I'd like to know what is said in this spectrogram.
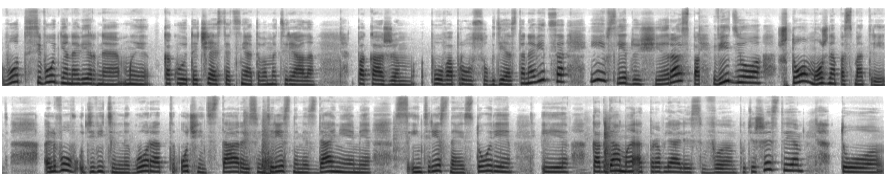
Вот сегодня, наверное, мы какую-то часть отснятого материала покажем по вопросу, где остановиться, и в следующий раз по видео, что можно посмотреть. Львов удивительный город, очень старый, с интересными зданиями, с интересной историей. И когда мы отправлялись в путешествие, то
